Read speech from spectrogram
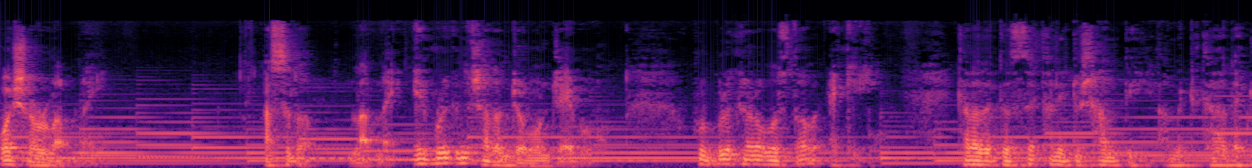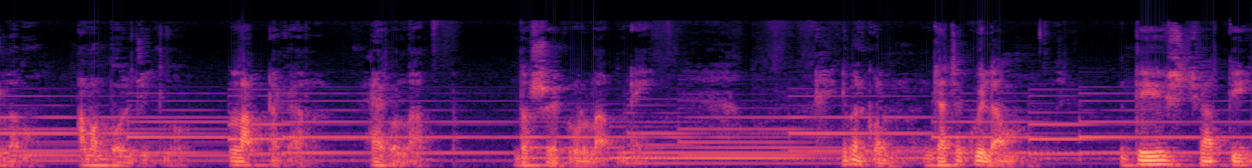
পয়সারও লাভ নাই, আছে লাভ লাভ নাই। এরপরে কিন্তু সাধারণ জনগণ চাইব ফুটবলের খেলার অবস্থাও একই। খেলা দেখতেছে, খালি একটু শান্তি, আমি একটু খেলা দেখলাম। আমার দল জিতলো। লাভ টাকার হ্যাঁ গো, লাভ। দর্শকের কোনো লাভ নেই। এবার কোন? যাতে কইলাম, দেশ, জাতি,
